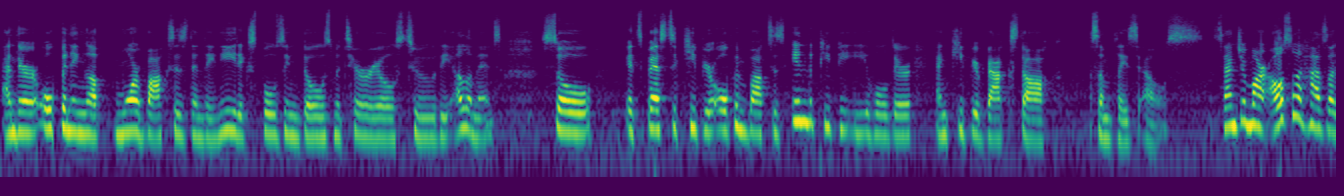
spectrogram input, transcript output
And they're opening up more boxes than they need, exposing those materials to the elements. So it's best to keep your open boxes in the PPE holder and keep your back stock someplace else. San Jamar also has a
